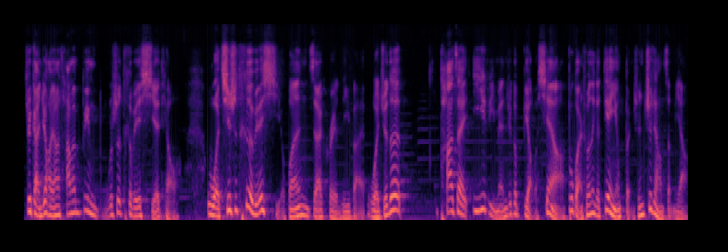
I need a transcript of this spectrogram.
就感觉好像他们并不是特别协调。我其实特别喜欢 Zachary Levi，我觉得。他在一里面这个表现啊，不管说那个电影本身质量怎么样，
